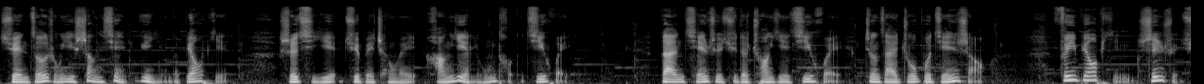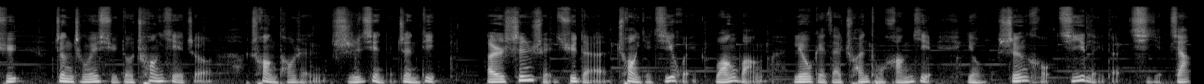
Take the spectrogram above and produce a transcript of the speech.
选择容易上线运营的标品，使企业具备成为行业龙头的机会。但浅水区的创业机会正在逐步减少。非标品深水区正成为许多创业者、创投人实践的阵地，而深水区的创业机会往往留给在传统行业有深厚积累的企业家。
